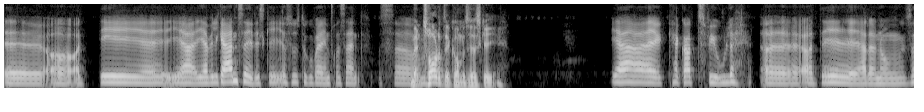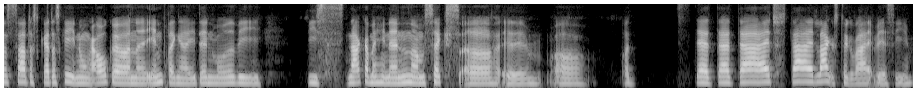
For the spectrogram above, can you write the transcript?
Øh, og, og det, øh, jeg, jeg vil gerne se det ske. Jeg synes, det kunne være interessant. Så, Men tror du, det kommer til at ske? Jeg kan godt tvivle, øh, og det er der nogle, så, så der skal der ske nogle afgørende ændringer i den måde, vi, vi snakker med hinanden om sex, og, øh, og, og der, der, der, er et, der er et langt stykke vej, vil jeg sige.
